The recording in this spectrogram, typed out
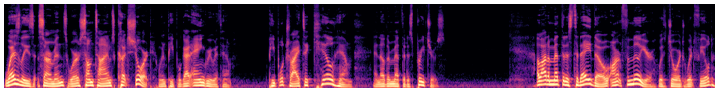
Wesley's sermons were sometimes cut short when people got angry with him. People tried to kill him and other Methodist preachers. A lot of Methodists today, though, aren't familiar with George Whitefield.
